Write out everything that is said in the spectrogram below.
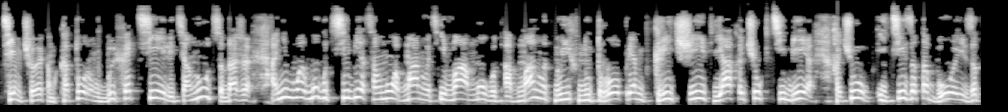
тем человеком, к которому бы хотели тянуться, даже они могут себе самому обманывать и вам могут обманывать, но их нутро прям кричит, я хочу к тебе, хочу идти за тобой, за,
